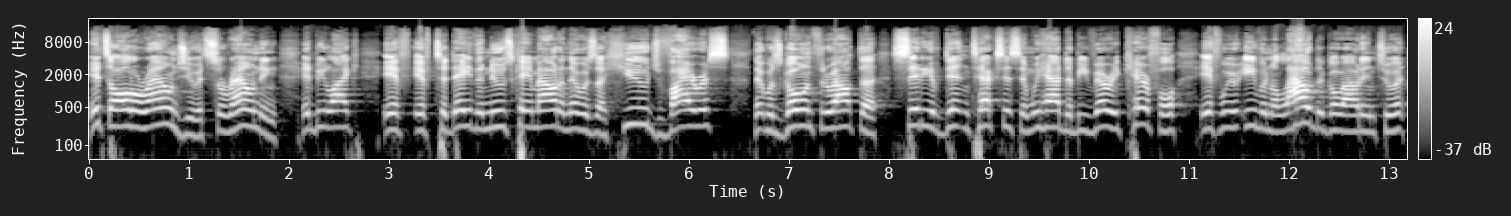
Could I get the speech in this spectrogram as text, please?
It's all around you, it's surrounding. It'd be like if, if today the news came out and there was a huge virus that was going throughout the city of Denton, Texas, and we had to be very careful if we were even allowed to go out into it.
